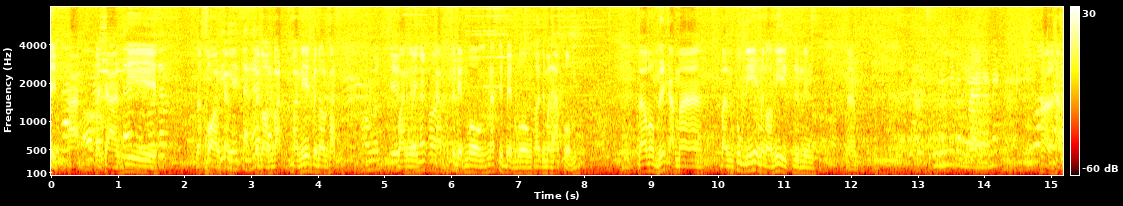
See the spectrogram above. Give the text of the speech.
ติดพระอาจารย์ที่นครกันไปนอนวัดวันนี้ไปนอนวัดวันเดียววันหไปนึงนครครับสิบเอ็ดโมงนัดสิบเอ็ดโมงเขาจะมารับผม แล้วผมจะกลับมาวันพรุ่งนี้มานอนนี่อีกคืนหนึ่ง นะครับพรุ่งนี้ไม่ต้องมานะแม่เข้าแล้วครับ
